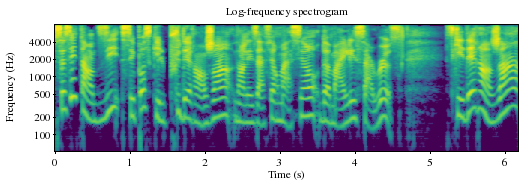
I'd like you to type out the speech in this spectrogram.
Ceci étant dit, c'est pas ce qui est le plus dérangeant dans les affirmations de Miley Cyrus. Ce qui est dérangeant,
